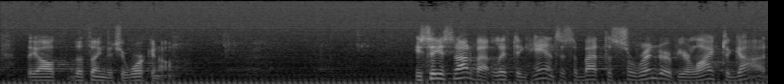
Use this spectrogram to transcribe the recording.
the, the thing that you're working on. You see, it's not about lifting hands, it's about the surrender of your life to God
